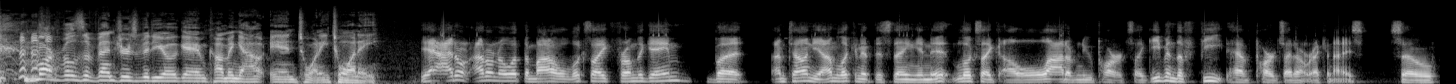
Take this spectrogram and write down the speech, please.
Marvel's Avengers video game coming out in 2020. Yeah, I don't I don't know what the model looks like from the game, but I'm telling you, I'm looking at this thing and it looks like a lot of new parts. Like even the feet have parts I don't recognize. So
